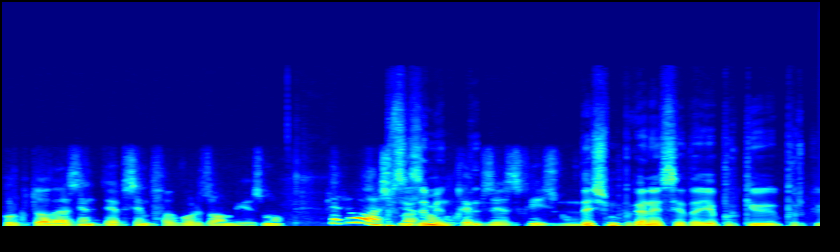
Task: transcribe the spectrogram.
porque toda a gente deve sempre favores ao mesmo? Eu acho que nós não corremos esse risco. Deixe-me pegar nessa ideia porque, porque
